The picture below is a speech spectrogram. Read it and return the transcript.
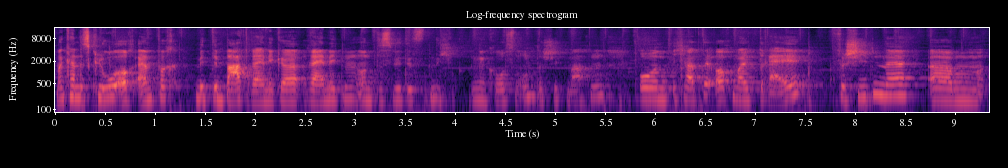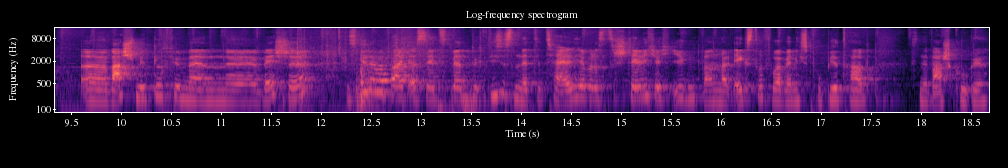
man kann das Klo auch einfach mit dem Badreiniger reinigen und das wird jetzt nicht einen großen Unterschied machen. Und ich hatte auch mal drei verschiedene ähm, äh, Waschmittel für meine Wäsche. Das wird aber bald ersetzt werden durch dieses nette Teil hier, aber das stelle ich euch irgendwann mal extra vor, wenn ich es probiert habe. Das ist eine Waschkugel.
